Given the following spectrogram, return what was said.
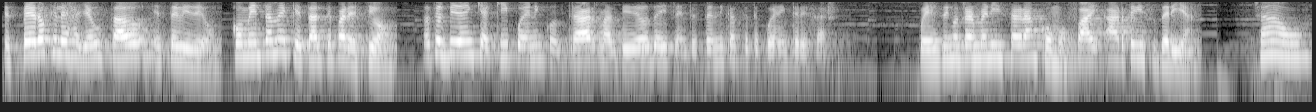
Espero que les haya gustado este video. Coméntame qué tal te pareció. No se olviden que aquí pueden encontrar más videos de diferentes técnicas que te pueden interesar. Puedes encontrarme en Instagram como Fai Arte Bisutería. ¡Chao!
